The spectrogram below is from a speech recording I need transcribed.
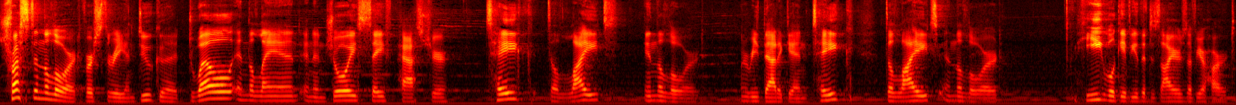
Trust in the Lord, verse 3, and do good. Dwell in the land and enjoy safe pasture. Take delight in the Lord. I'm going to read that again. Take delight in the Lord he will give you the desires of your heart.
